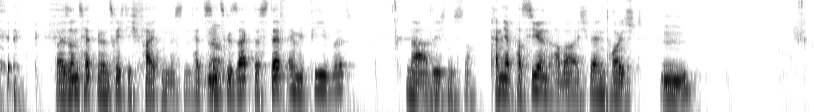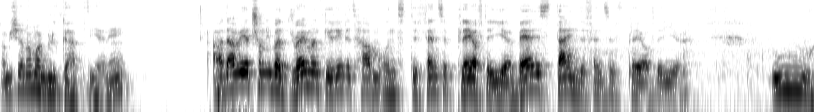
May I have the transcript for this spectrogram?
Weil sonst hätten wir uns richtig fighten müssen. Hättest du Ja. jetzt gesagt, dass Steph MVP wird? Na, sehe ich nicht so. Kann ja passieren, aber ich wäre enttäuscht. Mhm. Habe ich ja nochmal Glück gehabt hier, ne? Aber da wir jetzt schon über Draymond geredet haben und Defensive Player of the Year, wer ist dein Defensive Player of the Year? Uh.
